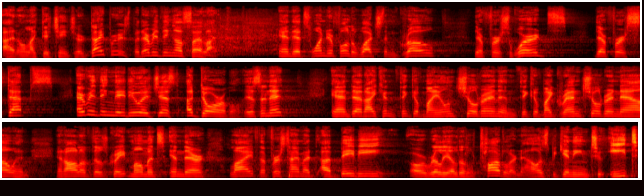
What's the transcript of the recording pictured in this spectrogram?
I don't like to change their diapers, but everything else I like. And it's wonderful to watch them grow, their first words, their first steps. Everything they do is just adorable, isn't it? And then I can think of my own children and think of my grandchildren now and, and all of those great moments in their life. The first time a, a baby, or really a little toddler now, is beginning to eat,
